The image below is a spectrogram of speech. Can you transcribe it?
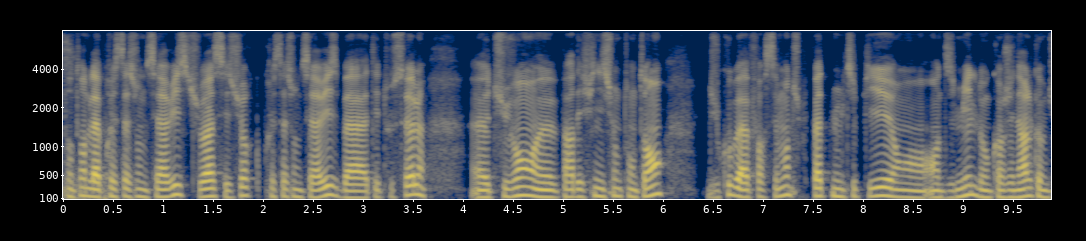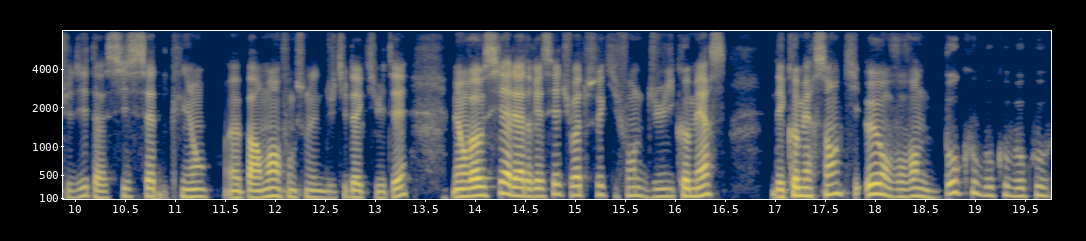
tu entends de la prestation de service, tu vois, c'est sûr que prestation de service, bah, tu es tout seul, euh, tu vends euh, par définition ton temps, du coup, bah, forcément, tu peux pas te multiplier en, en 10 000, donc en général, comme tu dis, tu as 6-7 clients euh, par mois en fonction du type d'activité, mais on va aussi aller adresser, tu vois, tous ceux qui font du e-commerce, des commerçants qui, eux, vont vendre beaucoup, beaucoup, beaucoup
